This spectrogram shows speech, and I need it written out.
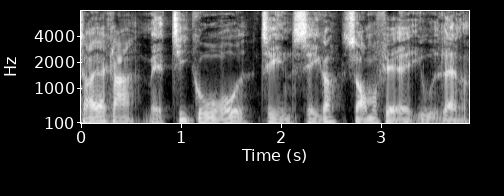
så er jeg klar med 10 gode råd til en sikker sommerferie i udlandet.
